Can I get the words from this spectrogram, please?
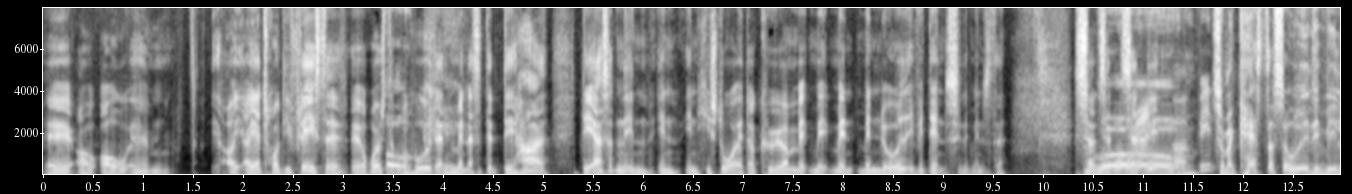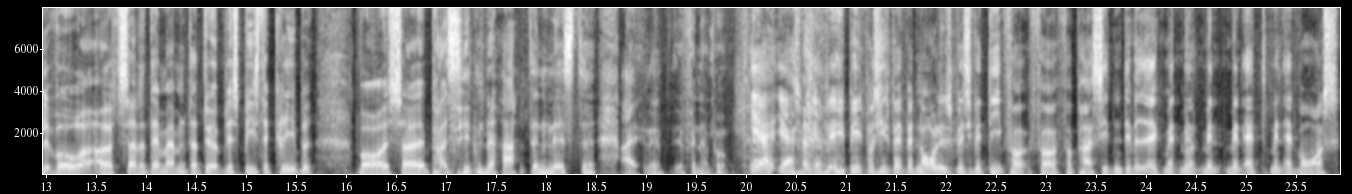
øh, og, og, øh, og, og jeg tror, de fleste øh, ryster okay. på hovedet af den, men altså, det, det, har, det er sådan en, en, en historie, der kører med, med, med, med noget evidens i det mindste. Så, Wow. så, så det. Så man kaster sig ud i de vilde våger, og så er der dem af dem, der dør bliver spist af gribe, hvor så parasitten har den næste... Ej, jeg, jeg finder på. Ja, ja altså, jeg, helt præcis, hvad, hvad den overlevelsesmæssige værdi for, for, for parasitten, det ved jeg ikke, men, men, men, men, at, men at vores...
